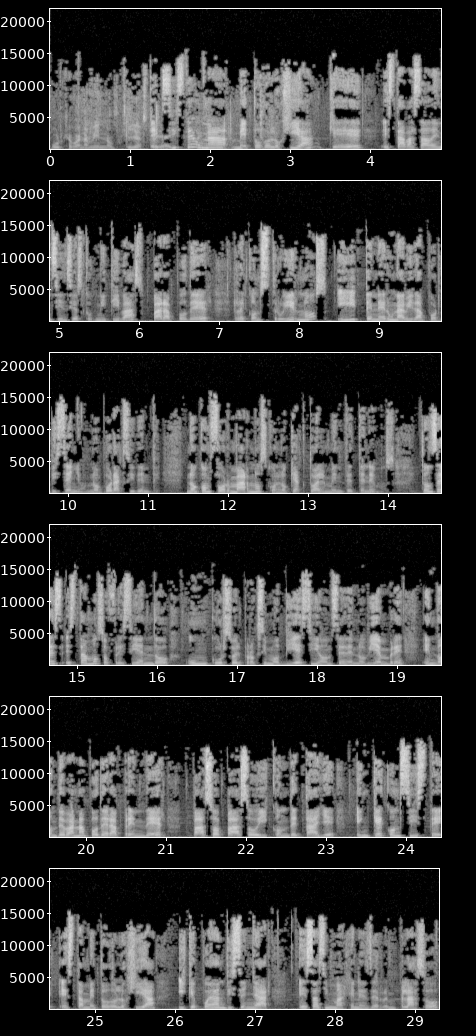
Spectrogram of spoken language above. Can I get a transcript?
Bueno, a mí no, porque ya estoy. Existe una metodología que está basada en ciencias cognitivas para poder reconstruirnos y tener una vida por diseño, no por accidente, no conformarnos con lo que actualmente tenemos. Entonces, estamos ofreciendo un curso el próximo 10 y 11 de noviembre en donde van a poder aprender paso a paso y con detalle en qué consiste esta metodología y que puedan diseñar esas imágenes de reemplazo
